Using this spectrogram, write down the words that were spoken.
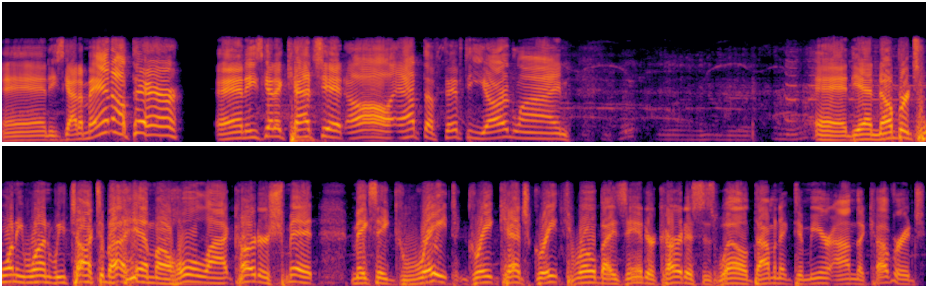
And he's got a man out there. And he's going to catch it. Oh, at the 50 yard line. And yeah, number 21, we talked about him a whole lot. Karter Schmitt makes a great, great catch, great throw by Xander Curtis as well. Dominic Demir on the coverage,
